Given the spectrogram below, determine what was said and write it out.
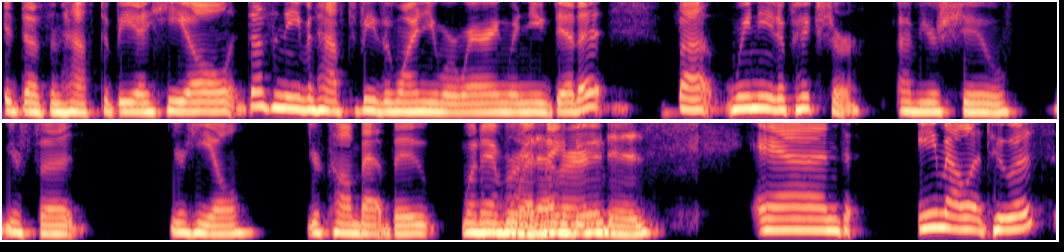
It doesn't have to be a heel. It doesn't even have to be the one you were wearing when you did it, but we need a picture of your shoe, your foot, your heel, your combat boot, whatever, Whatever it, may be. is. And email it to us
